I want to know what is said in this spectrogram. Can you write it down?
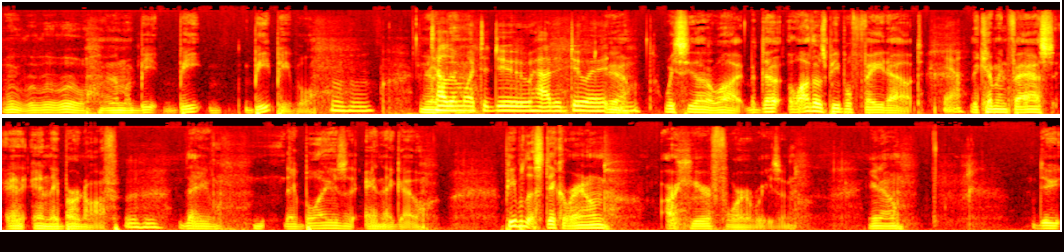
and I'm gonna beat beat beat people. Mm-hmm. Tell them what to do, how to do it. Yeah, and- we see that a lot. But the, a lot of those people fade out. yeah. They come in fast and, and they burn off. Mm-hmm. They they blaze and they go. People that stick around are here for a reason. You know. Do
